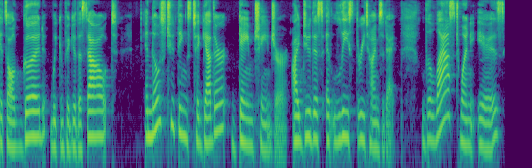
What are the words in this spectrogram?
It's all good. We can figure this out. And those two things together, game changer. I do this at least three times a day. The last one is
